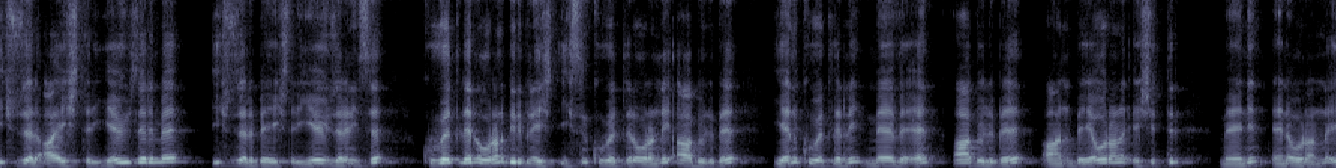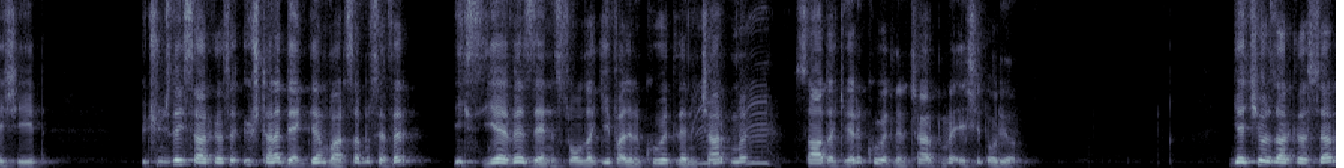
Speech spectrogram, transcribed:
X üzeri a eşittir y üzeri m, x üzeri b eşittir y üzeri n ise kuvvetlerin oranı birbirine eşit. x'in kuvvetleri oranı a bölü b. Y'nin kuvvetlerini m ve n. a bölü b. a'nın b'ye oranı eşittir. m'nin n'e oranına eşit. Üçüncüde ise arkadaşlar 3 tane denklem varsa bu sefer x, y ve z'nin soldaki ifadelerin kuvvetlerinin çarpımı sağdakilerin kuvvetlerinin çarpımına eşit oluyor. Geçiyoruz arkadaşlar.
